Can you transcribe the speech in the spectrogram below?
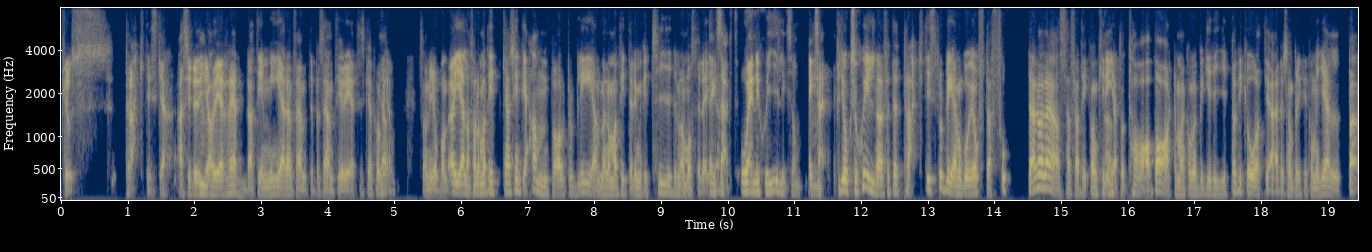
plus praktiska. Alltså det, mm. jag är rädd att det är mer än 50% teoretiska problem. Ja. Som vi jobbar med. I alla fall om man tittar, kanske inte i antal problem, men om man tittar hur mycket tid man måste lägga. Exakt, och energi liksom. Mm. Exakt, för det är också skillnad för att ett praktiskt problem går ju ofta fortare att lösa för att det är konkret ja. och tagbart och man kommer begripa vilka åtgärder som på riktigt kommer hjälpa.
